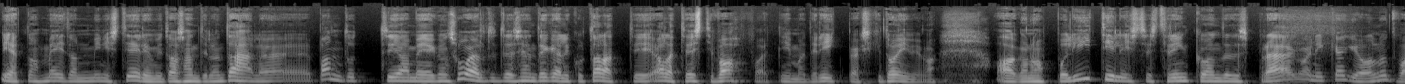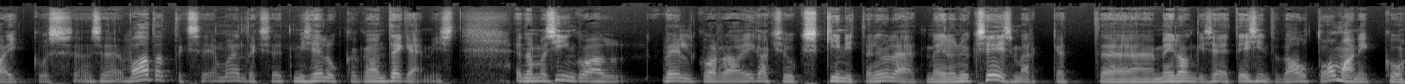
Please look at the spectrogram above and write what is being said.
nii et noh, meid on ministeeriumi tasandil on tähele pandud ja meiega on suheldud ja see on tegelikult tegelikult alati, alati hästi vahva, et niimoodi riik peakski toimima. aga noh, poliitilistest ringkondades praegu on ikkagi olnud vaikus, see vaadatakse ja mõeldakse, et mis elukaga on tegemist. et noh, ma siinkohal veel korra igaks juhuks kinnitan üle, et meil on üks eesmärk, et äh, meil ongi see, et esindada auto omanikku.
